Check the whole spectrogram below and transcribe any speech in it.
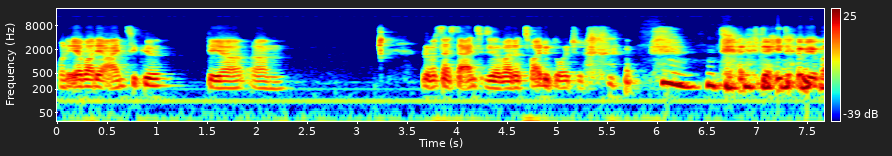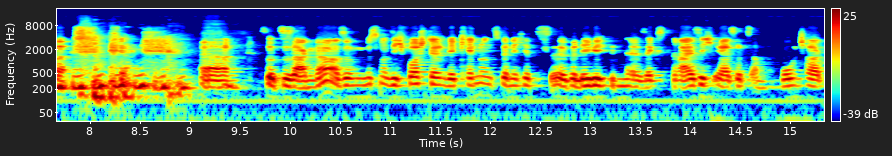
Und er war der Einzige, der ähm, oder was heißt der Einzige, er war der zweite Deutsche, der hinter mir war. äh, sozusagen, ne? Also muss man sich vorstellen, wir kennen uns, wenn ich jetzt äh, überlege, ich bin äh, 36, er ist jetzt am Montag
